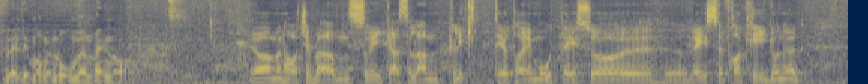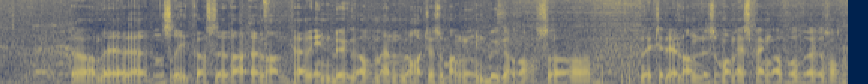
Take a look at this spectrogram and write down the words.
veldig mange nordmenn mener. Ja, men har ikke verdens rikeste land plikt til å ta imot de som eh, reiser fra krig og nød? Ja, Vi er verdens rikeste land per innbygger, men vi har ikke så mange innbyggere. Så det er ikke det landet som har mest penger, for å si det sånn.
